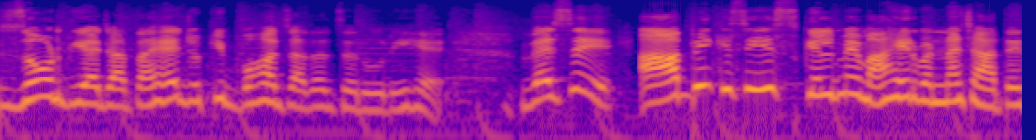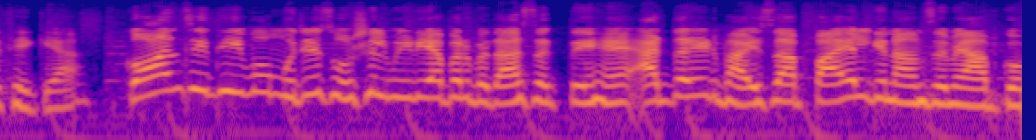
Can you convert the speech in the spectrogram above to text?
ज़ोर दिया जाता है जो की बहुत ज़्यादा ज़रूरी है। वैसे आप भी किसी स्किल में माहिर बनना चाहते थे क्या? कौन सी थी वो मुझे सोशल मीडिया पर बता सकते हैं? एट द रेट भाई साहब पायल के नाम से मैं आपको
